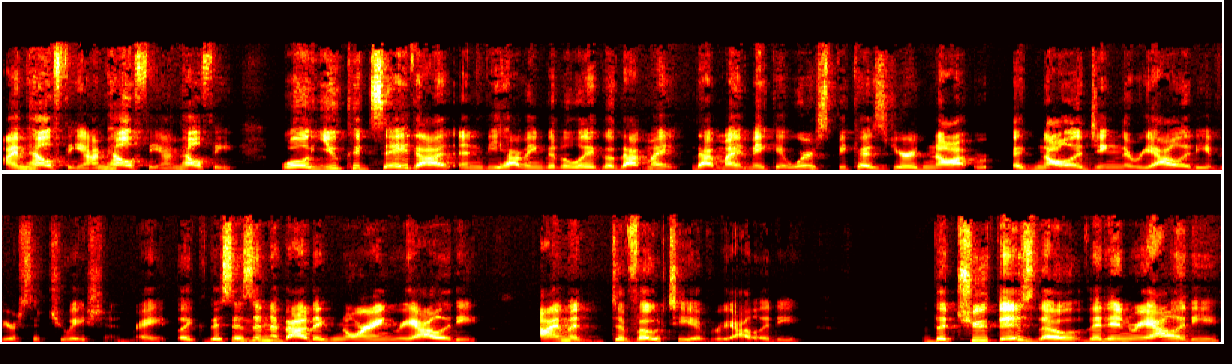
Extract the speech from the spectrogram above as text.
I'm healthy, I'm healthy, I'm healthy well you could say that and be having vitiligo that might that might make it worse because you're not acknowledging the reality of your situation right like this isn't mm. about ignoring reality i'm a devotee of reality the truth is though that in reality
